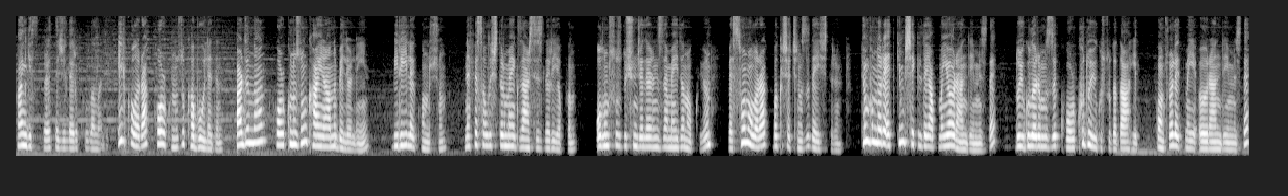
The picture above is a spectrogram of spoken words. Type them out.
hangi stratejileri kullanabilir? İlk olarak korkunuzu kabul edin. Ardından korkunuzun kaynağını belirleyin. Biriyle konuşun. Nefes alıştırma egzersizleri yapın. Olumsuz düşüncelerinize meydan okuyun ve son olarak bakış açınızı değiştirin. Tüm bunları etkin bir şekilde yapmayı öğrendiğimizde, duygularımızı korku duygusu da dahil kontrol etmeyi öğrendiğimizde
